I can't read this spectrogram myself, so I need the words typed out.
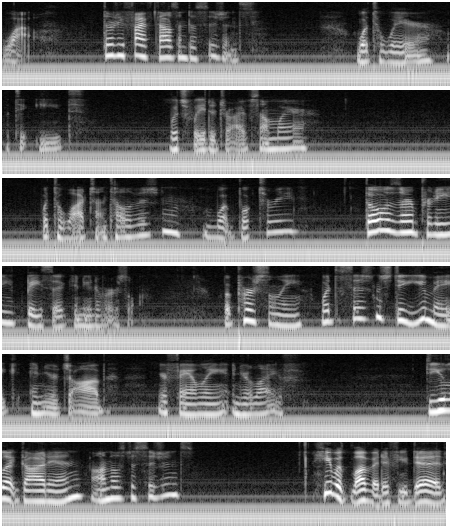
Wow. 35,000 decisions. What to wear, what to eat, which way to drive somewhere, what to watch on television, mm. what book to read. Those are pretty basic and universal. But personally, what decisions do you make in your job, your family, and your life? Do you let God in on those decisions? He would love it if you did.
